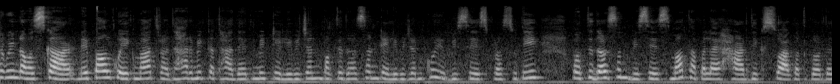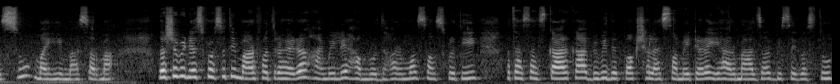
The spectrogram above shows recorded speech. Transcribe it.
दर्शकबिन नमस्कार। नेपालको एकमात्र धार्मिक तथा आध्यात्मिक टेलिभिजन भक्तिदर्शन टेलिभिजनको यो विशेष प्रस्तुति भक्तिदर्शन विशेषमा तपाईँलाई हार्दिक स्वागत गर्दछु। म हिमा शर्मा। दर्शकबिन यस प्रस्तुति मार्फत रहेर हामीले हाम्रो धर्म संस्कृति तथा संस्कारका विविध पक्षलाई समेटेर यहाँहरूमाझ विषयवस्तु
